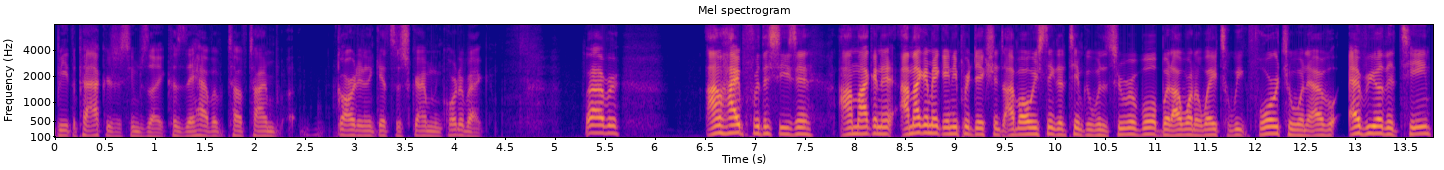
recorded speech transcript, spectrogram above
beat the Packers. It seems like because they have a tough time guarding against a scrambling quarterback. However, I'm hyped for the season. I'm not gonna I'm not gonna make any predictions. I've always think the team could win the Super Bowl, but I want to wait to week four to when every other team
